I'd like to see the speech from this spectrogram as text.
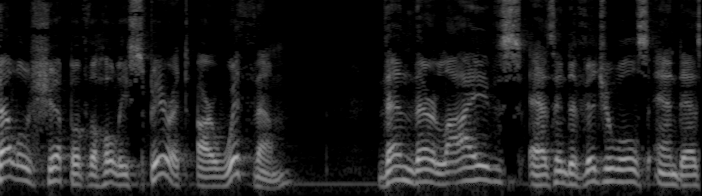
fellowship of the Holy Spirit are with them, then their lives as individuals and as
